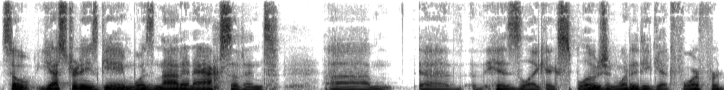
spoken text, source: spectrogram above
so yesterday's game was not an accident. Um, uh, his like explosion. What did he get? Four for,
